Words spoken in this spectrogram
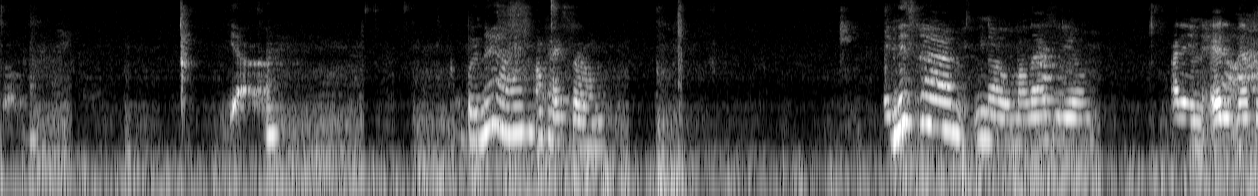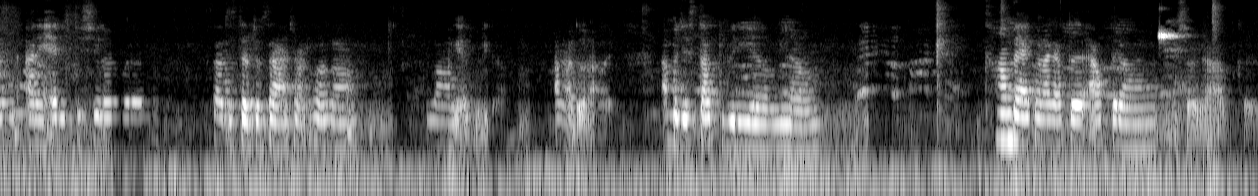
So yeah. But now, okay, so and this time, you know, my last video, I didn't edit nothing. I didn't edit the shit or whatever. So I just stepped aside and turned the clothes on. Long ass video. I'm not doing all that. I'm gonna just stop the video, you know. Come back when I got the outfit on and show y'all because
